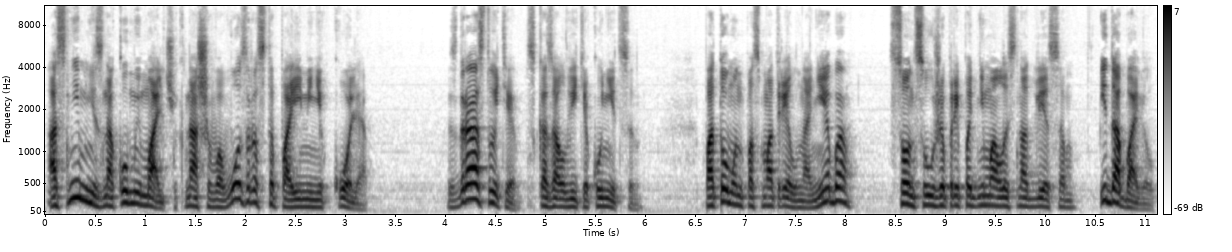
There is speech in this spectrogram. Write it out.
а с ним незнакомый мальчик нашего возраста по имени Коля. «Здравствуйте», — сказал Витя Куницын. Потом он посмотрел на небо, солнце уже приподнималось над лесом, и добавил.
